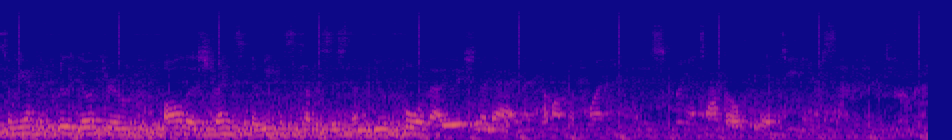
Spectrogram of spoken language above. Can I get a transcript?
So we have to really go through all the strengths and the weaknesses of the system and do a full evaluation of that and then come up with what is we're going to tackle into year seven of this program.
